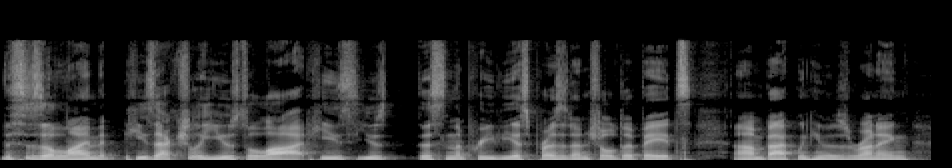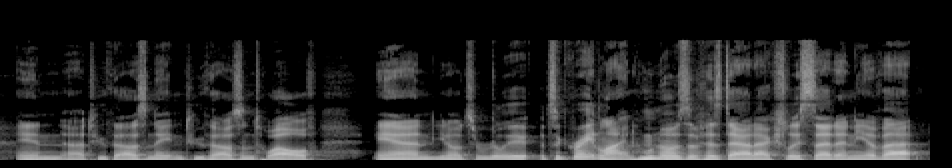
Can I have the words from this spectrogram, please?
this is a line that he's actually used a lot. He's used this in the previous presidential debates um, back when he was running in uh, 2008 and 2012. And you know, it's a really it's a great line. Who knows if his dad actually said any of that?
